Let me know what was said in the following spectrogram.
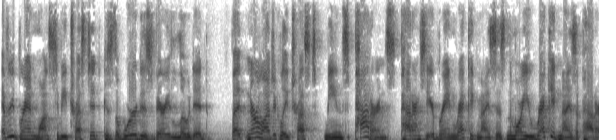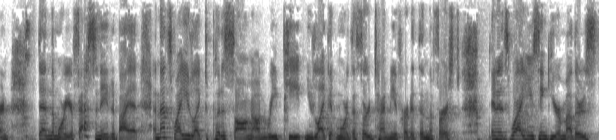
every brand wants to be trusted because the word is very loaded. But neurologically, trust means patterns, patterns that your brain recognizes. And the more you recognize a pattern, then the more you're fascinated by it. And that's why you like to put a song on repeat. You like it more the third time you've heard it than the first. And it's why you think your mother's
